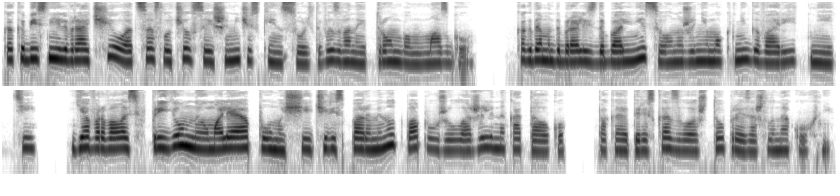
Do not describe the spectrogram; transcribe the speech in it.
Как объяснили врачи, у отца случился ишемический инсульт, вызванный тромбом в мозгу. Когда мы добрались до больницы, он уже не мог ни говорить, ни идти. Я ворвалась в приемную, умоляя о помощи, и через пару минут папу уже уложили на каталку, пока я пересказывала, что произошло на кухне.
